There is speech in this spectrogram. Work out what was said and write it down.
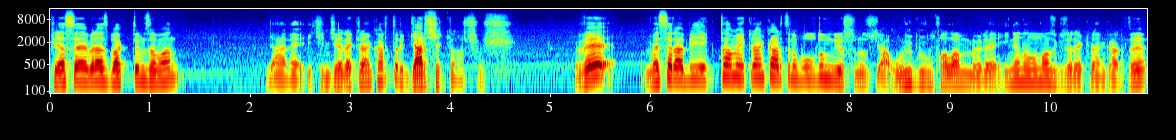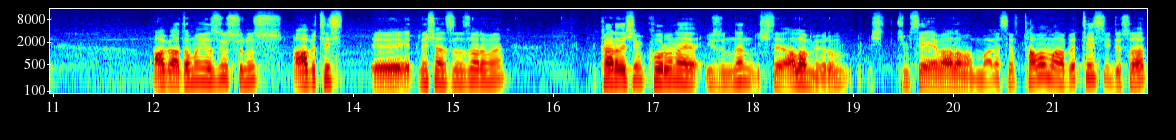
piyasaya biraz baktığım zaman yani ikinci el ekran kartları gerçekten uçmuş. Ve mesela bir tam ekran kartını buldum diyorsunuz. Ya uygun falan böyle. İnanılmaz güzel ekran kartı. Abi adama yazıyorsunuz. Abi test e, etme şansınız var mı? Kardeşim korona yüzünden işte alamıyorum. İşte kimseye eve alamam maalesef. Tamam abi test videosu at.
